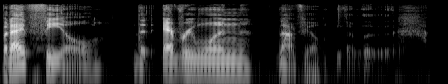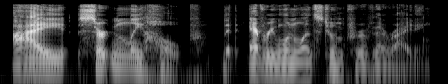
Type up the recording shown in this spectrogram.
But I feel that everyone, not feel, I certainly hope that everyone wants to improve their writing.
